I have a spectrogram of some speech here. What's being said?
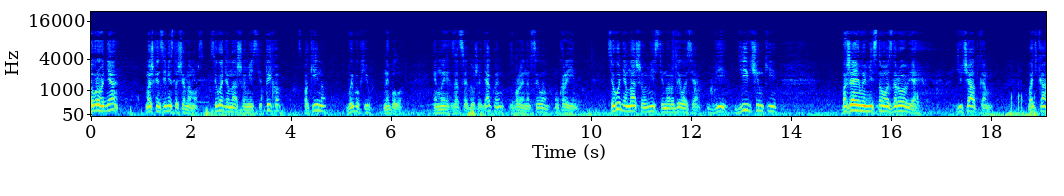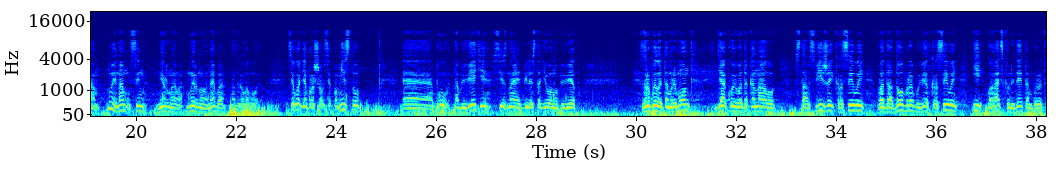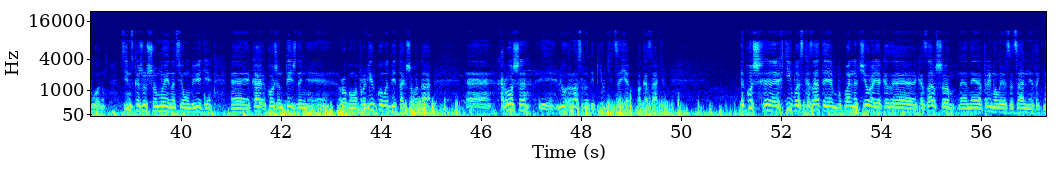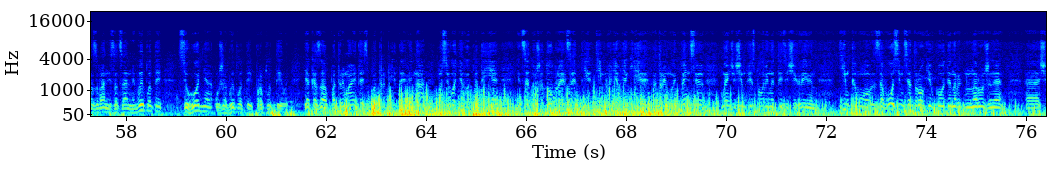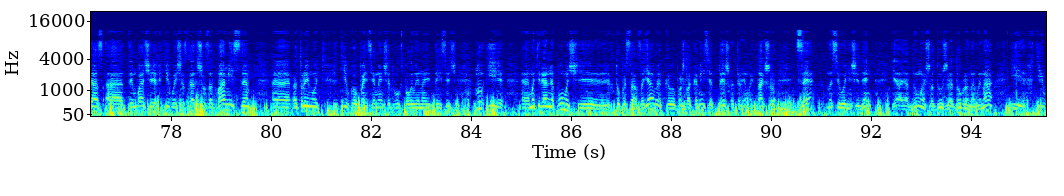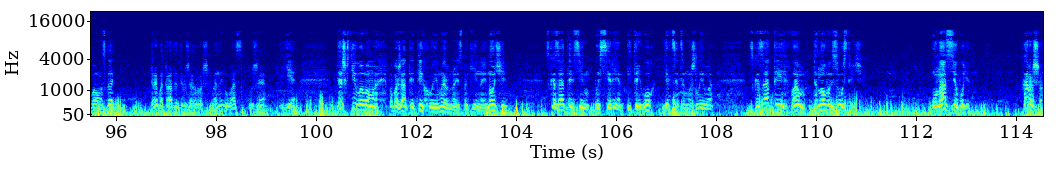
Доброго дня, мешканці міста Чорноморськ. Сьогодні в нашому місті тихо, спокійно, вибухів не було. І ми за це дуже дякуємо Збройним силам України. Сьогодні в нашому місті народилося дві дівчинки. Бажаємо міцного здоров'я дівчаткам, батькам, ну і нам усім мирного, мирного неба над головою. Сьогодні пройшовся по місту, е, був на бюветі, всі знають біля стадіону бювет. Зробили там ремонт. Дякую водоканалу. Став свіжий, красивий, вода добра, бювет красивий і багатько людей там беруть воду. Всім скажу, що ми на цьому бюветі е, кожен тиждень е, робимо провірку води, так що вода е, хороша. І раз люди п'ють, це є показатель. Також е, хотів би сказати, буквально вчора я е, казав, що е, не отримали соціальні так називані соціальні виплати. Сьогодні вже виплати проплатили. Я казав, потримайтесь, потерпіть, війна. Ну сьогодні виплати є, і це дуже добре. Це ті, тим людям, які отримують пенсію менше, ніж 2,5 тисячі гривень. Тим, кому за 80 років, кого день нар- народження зараз. А тим паче я хотів би ще сказати, що за два місяці отримують ті, в кого пенсія менше 2,5 тисяч. Ну і е, матеріальна допомога, хто писав заяви, кого пройшла комісія, теж отримає. Так що це на сьогоднішній день, я, я думаю, що дуже добра новина. І хотів би вам сказати, треба тратити вже гроші. Вони у вас вже є. Теж хотів би вам побажати тихої, мирної, спокійної ночі сказати всім без сирен і тривог, як це це можливо, сказати вам до нових зустріч. У нас все буде хорошо.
